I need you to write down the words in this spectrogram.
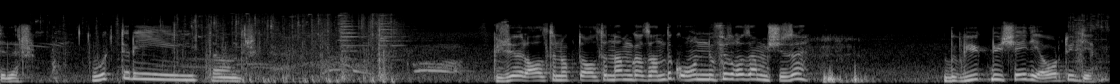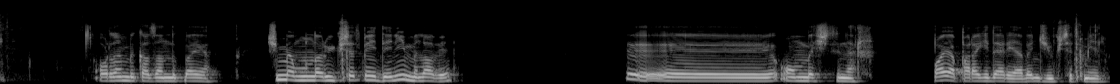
Gittiler. Victory. Tamamdır. Güzel 6.6 nam kazandık. 10 nüfus kazanmışız ha. Bu büyük bir şeydi ya orduydu ya. Oradan bir kazandık baya. Şimdi ben bunları yükseltmeyi deneyeyim mi abi? Ee, 15 dinar. Baya para gider ya bence yükseltmeyelim.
